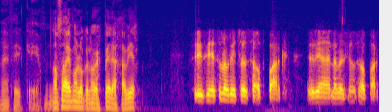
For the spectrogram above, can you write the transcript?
Es decir, que no sabemos lo que nos espera, Javier. Sí, sí, eso lo habría hecho South Park, la versión South Park.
